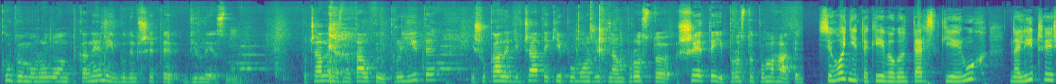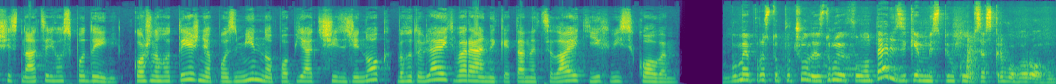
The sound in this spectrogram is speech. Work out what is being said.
купимо рулон тканини і будемо шити білизну. Почали ми з Наталкою кроїти і шукали дівчат, які поможуть нам просто шити і просто допомагати. Сьогодні такий волонтерський рух налічує 16 господинь. Кожного тижня позмінно по 5-6 жінок виготовляють вареники та надсилають їх військовим. Бо ми просто почули з других волонтерів, з якими ми спілкуємося з Кривого Рогу,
